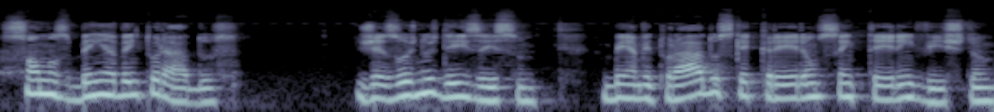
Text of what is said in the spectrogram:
Somos bem-aventurados. Jesus nos diz isso. Bem-aventurados que creram sem terem visto.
